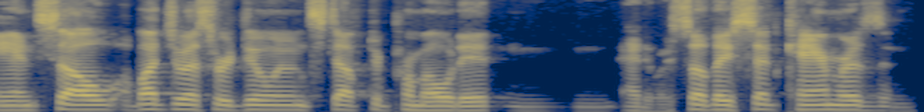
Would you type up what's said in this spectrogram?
And so a bunch of us were doing stuff to promote it. And anyway, so they sent cameras, and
